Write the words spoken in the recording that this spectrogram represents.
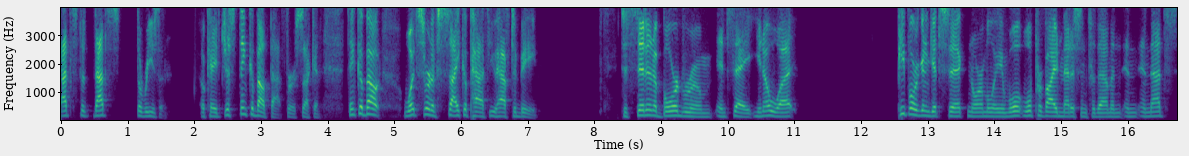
That's the that's the reason. Okay, just think about that for a second. Think about what sort of psychopath you have to be to sit in a boardroom and say, "You know what? People are going to get sick normally and we'll we'll provide medicine for them and and and that's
